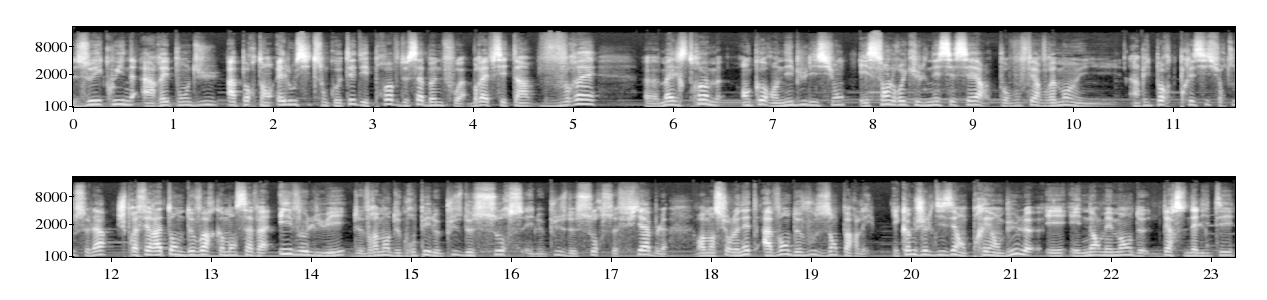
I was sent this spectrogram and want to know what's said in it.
Zoe Quinn a répondu, apportant elle aussi de son côté des preuves de sa bonne foi. Bref, c'est un vrai euh, Maelstrom encore en ébullition et sans le recul nécessaire pour vous faire vraiment un report précis sur tout cela, je préfère attendre de voir comment ça va évoluer, de vraiment de grouper le plus de sources et le plus de sources fiables vraiment sur le net avant de vous en parler. Et comme je le disais en préambule, et énormément de personnalités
